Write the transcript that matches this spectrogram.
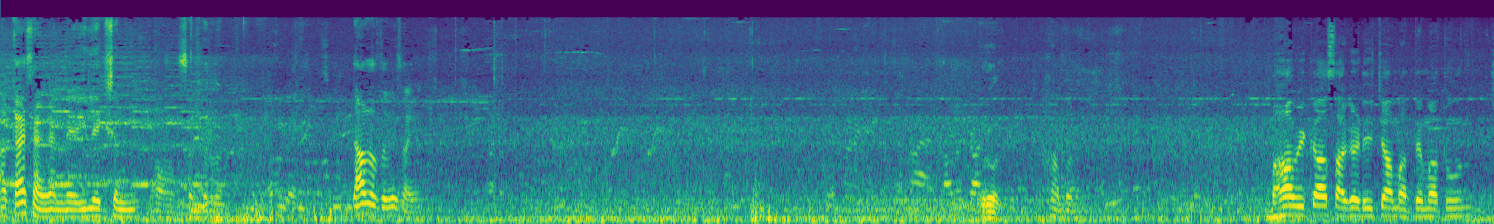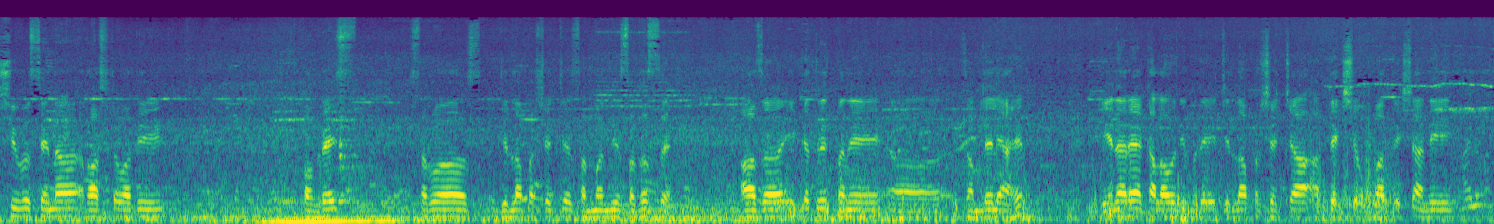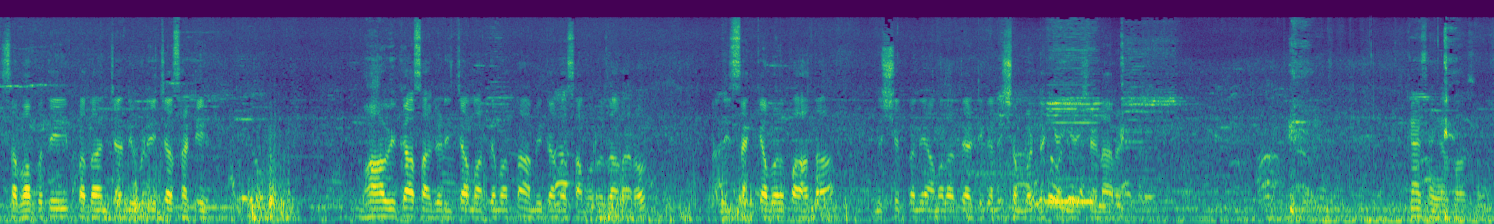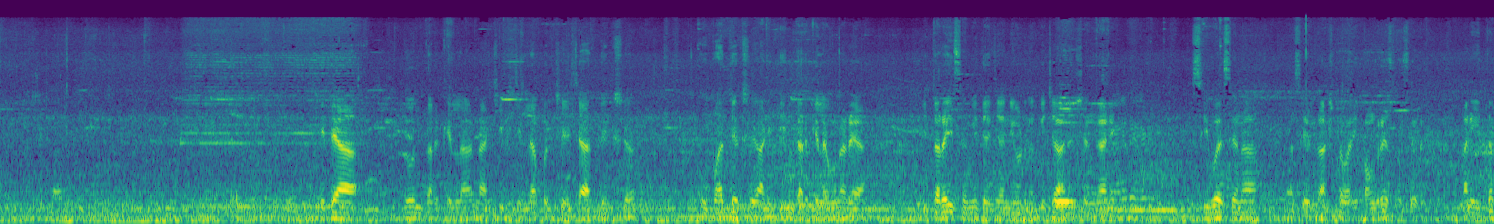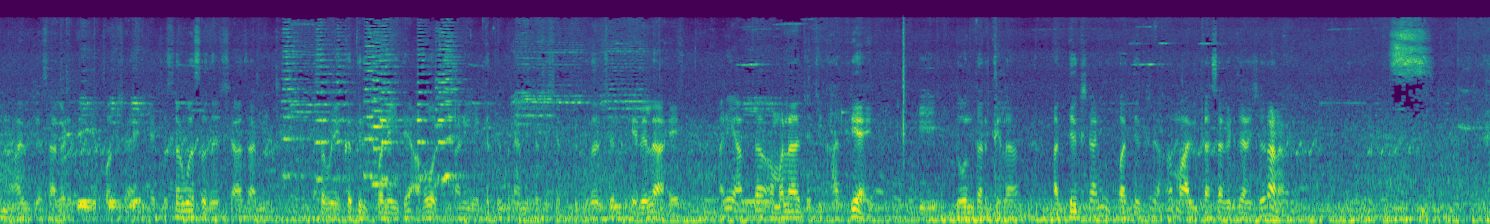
हा काय सांगाल इलेक्शन संदर्भात? दादा तुम्ही सांगा. हां बोला. महाविकास आघाडीच्या माध्यमातून शिवसेना राष्ट्रवादी काँग्रेस सर्व जिल्हा परिषदचे सन्माननीय सदस्य आज एकत्रितपणे जमलेले आहेत. येणाऱ्या कालावधीमध्ये जिल्हा परिषदच्या अध्यक्ष उपाध्यक्ष आणि सभापती पदांच्या निवडीच्यासाठी महाविकास आघाडीच्या माध्यमातून आम्ही त्याला सामोरं जाणार आहोत. आणि संख्याबळ पाहता निश्चितपणे आम्हाला त्या ठिकाणी शंभर टक्के यश येणार आहे. काय सांगाल पावसाळ्यात येत्या दोन तारखेला नाशिक जिल्हा परिषदेचे अध्यक्ष उपाध्यक्ष आणि तीन तारखेला होणाऱ्या इतरही समित्याच्या निवडणुकीच्या अनुषंगाने शिवसेना असेल राष्ट्रवादी काँग्रेस असेल आणि इतर महाविकास आघाडीचे जे पक्ष आहेत त्याचे सर्व सदस्य आज आम्ही सर्व एकत्रितपणे इथे आहोत आणि एकत्रितपणे आम्ही त्याचं शक्ती प्रदर्शन केलेलं आहे. आणि आता आम्हाला त्याची खात्री आहे की दोन तारखेला अध्यक्ष आणि उपाध्यक्ष हा महाविकास आघाडीचा राहणार आहे.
